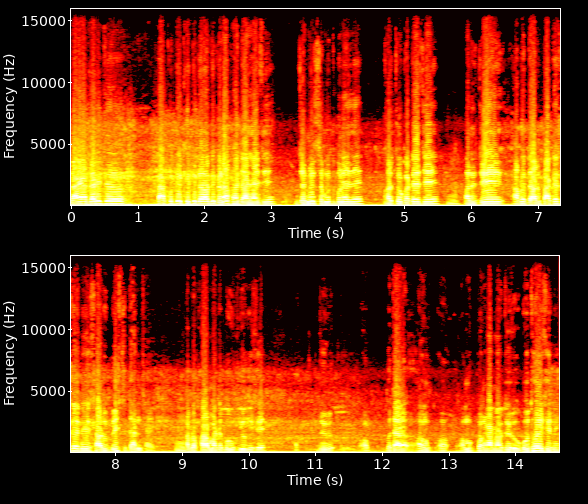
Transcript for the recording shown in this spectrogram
ગાય આધારિત પ્રાકૃતિક ખેતી કરવાથી ઘણા ફાયદા થાય છે. જમીન સમૃદ્ધ બને છે. ખર્ચો ઘટે છે અને જે આપણે ધાન પાકે છે ને એ સારું બેસ્ટ ધાન થાય. આપણા ખાવા માટે બહુ ઉપયોગી છે. બધા અમુક પ્રકારના જે રોગો થાય છે ને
